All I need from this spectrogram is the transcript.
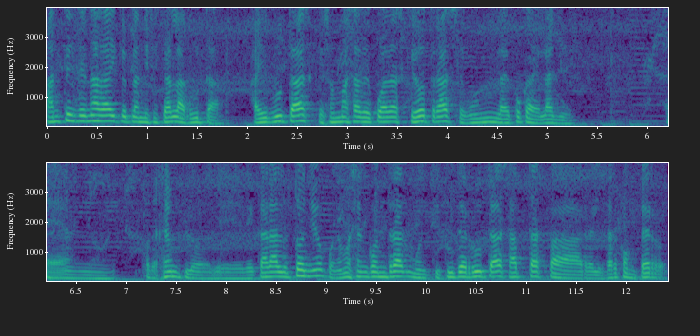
Antes de nada hay que planificar la ruta. Hay rutas que son más adecuadas que otras según la época del año. Em, por ejemplo, de, cara al otoño podemos encontrar multitud de rutas aptas para realizar con perros,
